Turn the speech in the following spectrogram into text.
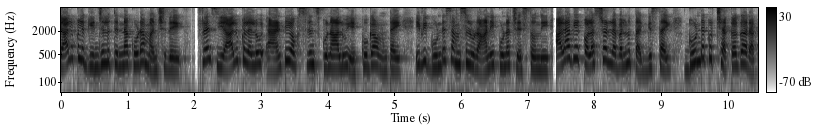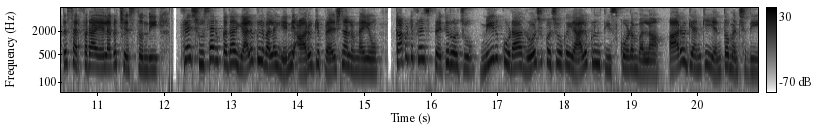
యాలకుల గింజలు తిన్నా కూడా మంచిదే. ఫ్రెండ్స్ యాలకులలో యాంటీ ఆక్సిడెంట్స్ గుణాలు ఎక్కువగా ఉంటాయి. ఇవి గుండె సమస్యలు రానికుండా చేస్తుంది. అలాగే కొలెస్ట్రాల్ లెవెల్ను తగ్గిస్తాయి. గుండెకు చక్కగా రక్త సరఫరా అయ్యేలాగా చేస్తుంది. ఫ్రెండ్స్ చూశారు కదా యాలకుల వల్ల ఎన్ని ఆరోగ్య ప్రయోజనాలు ఉన్నాయో. కాబట్టి ఫ్రెండ్స్ ప్రతిరోజు మీరు కూడా రోజుకొచ్చి ఒక యాలకులను తీసుకోవడం వల్ల ఆరోగ్యానికి ఎంతో మంచిది.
